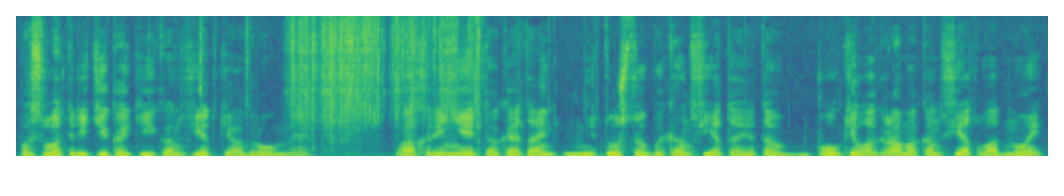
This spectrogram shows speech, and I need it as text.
Посмотрите, какие конфетки огромные. Охренеть, так это не то чтобы конфета, это полкилограмма конфет в одной.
